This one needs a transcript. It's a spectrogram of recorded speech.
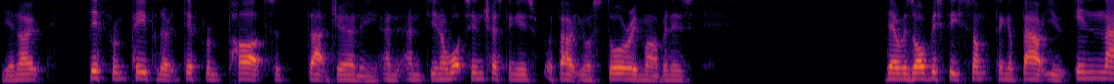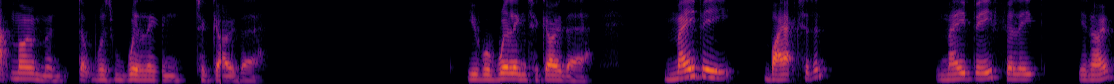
You know, different people are at different parts of that journey and and you know what's interesting is about your story marvin is there was obviously something about you in that moment that was willing to go there. You were willing to go there. Maybe by accident maybe philippe you know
